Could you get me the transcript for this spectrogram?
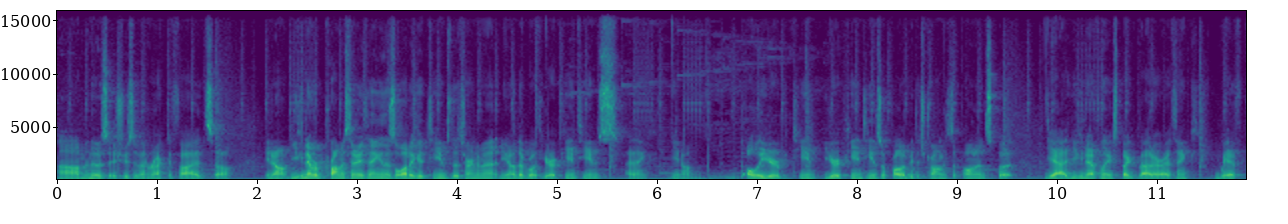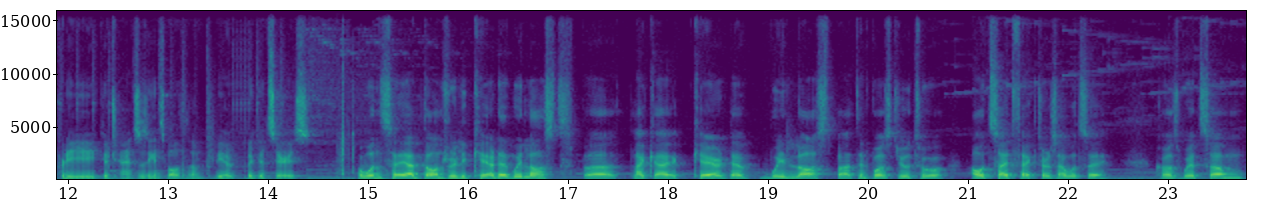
um, and those issues have been rectified. So you know, you can never promise anything. And there's a lot of good teams in the tournament. You know, they're both European teams. I think you know all the European European teams will probably be the strongest opponents, but yeah, you can definitely expect better. I think we have pretty good chances against both of them. Be a, a good series. I wouldn't say I don't really care that we lost, but like I care that we lost, but it was due to outside factors, I would say, because we had some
